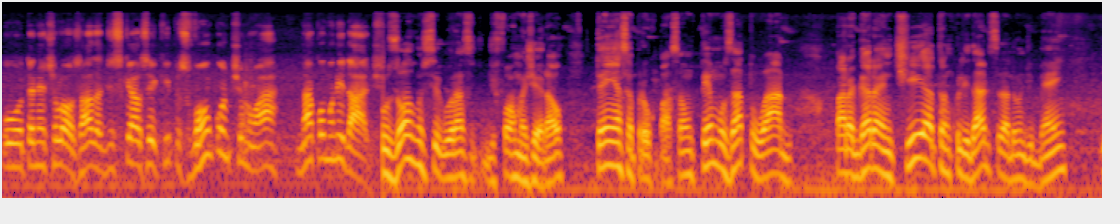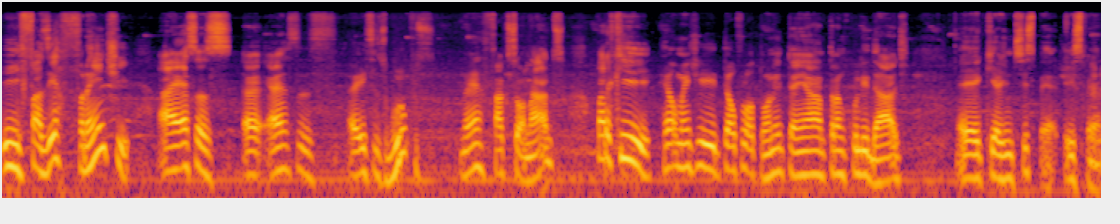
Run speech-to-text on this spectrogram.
O Tenente Lousada disse que as equipes vão continuar na comunidade. Os órgãos de segurança, de forma geral, têm essa preocupação, temos atuado para garantir a tranquilidade do cidadão de bem e fazer frente a essas, a essas a esses grupos né, faccionados para que realmente Teoflotone tenha a tranquilidade é, que a gente se espera. espera.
